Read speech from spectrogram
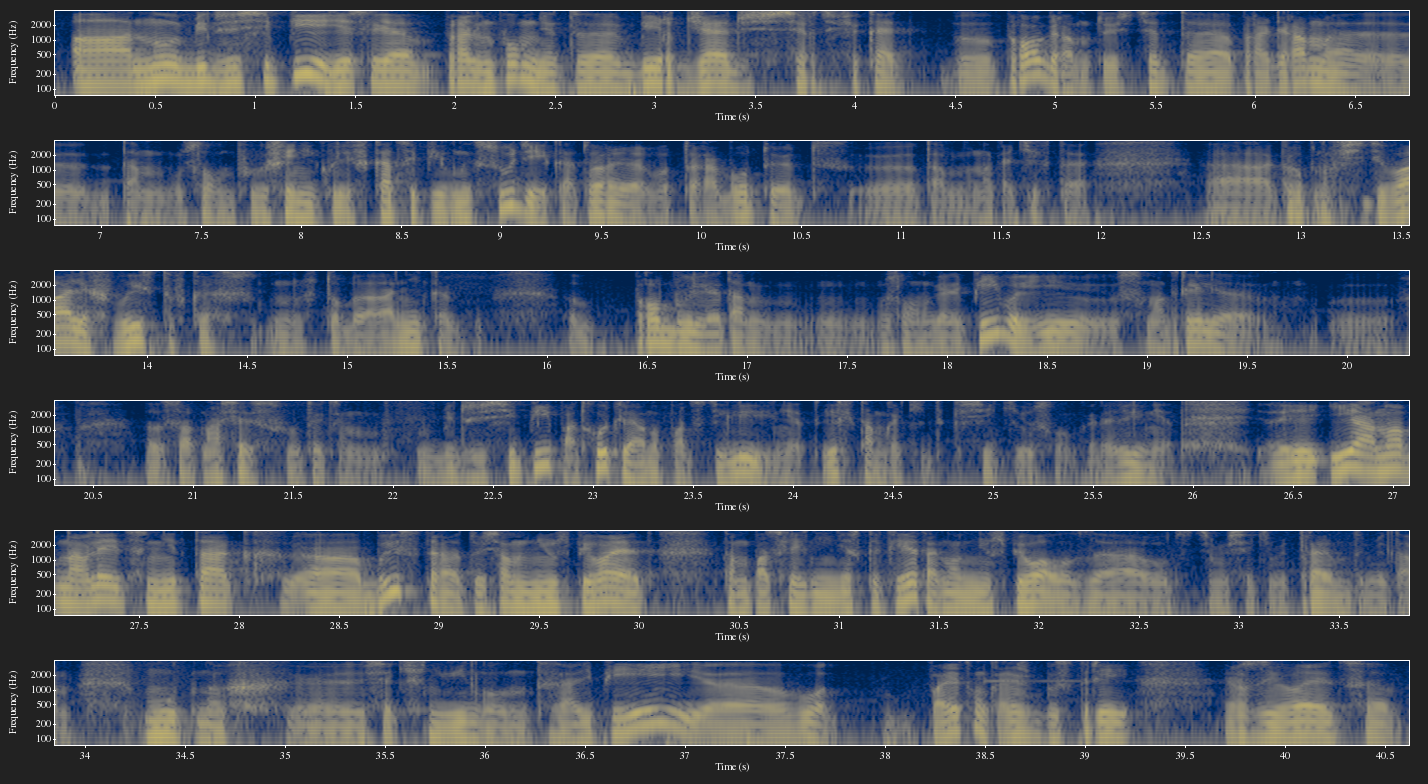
А, ну, BGCP, если я правильно помню, это Beer Judge Certificate э, Program, то есть это программа, э, там, условно, повышения квалификации пивных судей, которые вот работают там на каких-то крупных фестивалях, выставках, ну, чтобы они как пробовали там, условно говоря, пиво и смотрели, э, соотносясь с вот этим BGCP, подходит ли оно под стиль или нет, есть ли там какие-то косяки, условно говоря, или нет. И, и оно обновляется не так э, быстро, то есть оно не успевает, там, последние несколько лет, оно не успевало за вот этими всякими трендами, там, мутных э, всяких New England IPA, э, вот. Поэтому, конечно, быстрее развивается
